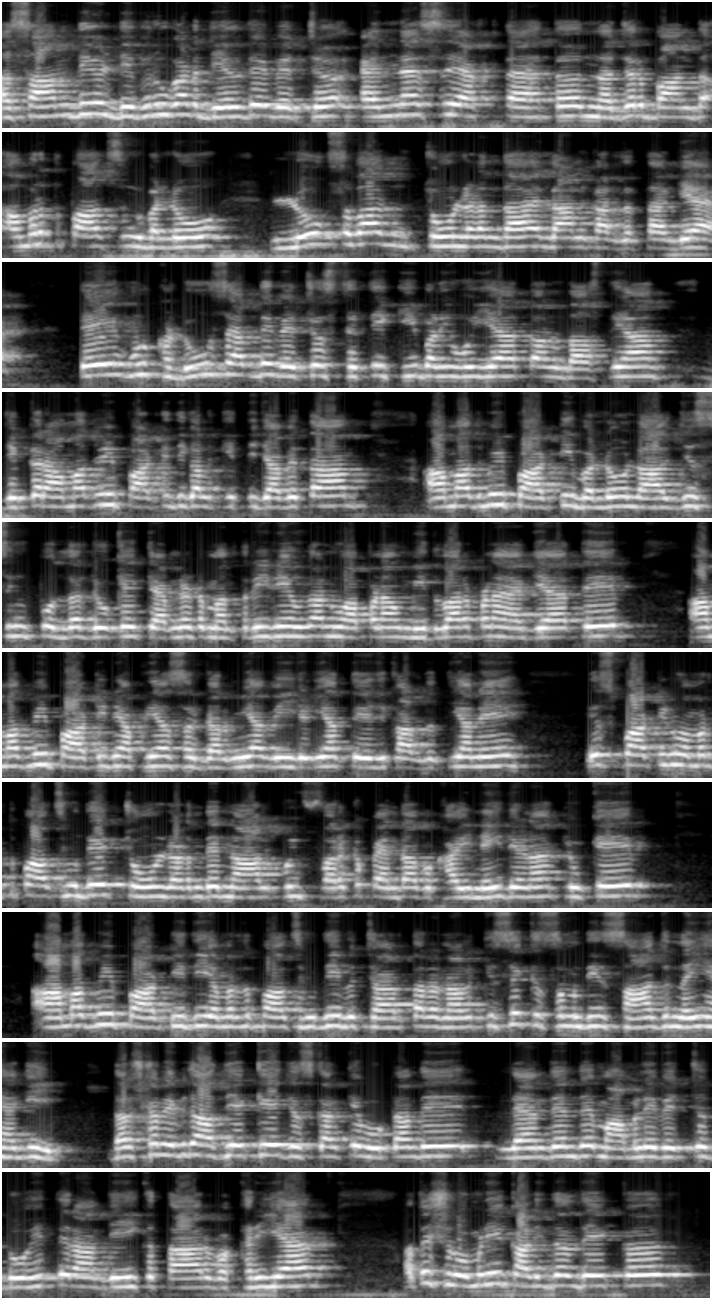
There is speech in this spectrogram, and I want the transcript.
ਅਸਾਮ ਦੀ ਡਿਬਰੂਗੜ੍ਹ ਜੇਲ੍ਹ ਦੇ ਵਿੱਚ NSA act ਤਹਿਤ ਨਜ਼ਰਬੰਦ ਅਮਰਤਪਾਲ ਸਿੰਘ ਵੱਲੋਂ ਲੋਕ ਸਭਾ ਚੋਣ ਲੜਨ ਦਾ ਐਲਾਨ ਕਰ ਦਿੱਤਾ ਗਿਆ ਹੈ। ਤੇ ਹੁਣ ਖਡੂਰ ਸਾਹਿਬ ਦੇ ਵਿੱਚ ਸਥਿਤੀ ਕੀ ਬਣੀ ਹੋਈ ਹੈ, ਤੁਹਾਨੂੰ ਦੱਸਦੇ ਹਾਂ। ਜੇਕਰ ਆਮ ਆਦਮੀ ਪਾਰਟੀ ਦੀ ਗੱਲ ਕੀਤੀ ਜਾਵੇ ਤਾਂ ਆਮ ਆਦਮੀ ਪਾਰਟੀ ਵੱਲੋਂ ਲਾਲਜੀਤ ਸਿੰਘ ਭੁੱਲਰ ਜੋ ਕਿ ਕੈਬਨਿਟ ਮੰਤਰੀ ਨੇ, ਉਹਨਾਂ ਨੂੰ ਆਪਣਾ ਉਮੀਦਵਾਰ ਬਣਾਇਆ ਗਿਆ ਤੇ ਆਮ ਆਦਮੀ ਪਾਰਟੀ ਨੇ ਆਪਣੀਆਂ ਸਰਗਰਮੀਆਂ ਵੀ ਜਿਹੜੀਆਂ ਤੇਜ਼ ਕਰ ਦਿੱਤੀਆਂ ਨੇ। ਇਸ ਪਾਰਟੀ ਨੂੰ ਅਮਰਤਪਾਲ ਸਿੰਘ ਦੇ ਚੋਣ ਲੜਨ ਦੇ ਨਾਲ ਕੋਈ ਫ਼ਰਕ ਪੈਂਦਾ ਵਿਖਾਈ ਨਹੀਂ ਦੇਣਾ, ਕਿਉਂਕਿ ਆਮ ਆਦਮੀ ਪਾਰਟੀ ਦੀ ਅਮਰਤਪਾਲ ਸਿੰਘ ਦੀ ਵਿਚਾਰਧਾਰਾ ਨਾਲ ਕਿਸੇ ਕਿਸਮ ਦੀ ਸਾਂਝ ਨਹੀਂ ਹੈਗੀ। ਦਰਸ਼ਕਾਂ ਨੇ ਇਹ ਵੀ ਦੱਸ ਦਈਏ ਕਿ ਜਿਸ ਕਰਕੇ ਵੋਟਾਂ ਦੇ ਲੈਣ ਦੇਣ ਦੇ ਮਾਮਲੇ ਵਿੱਚ ਦੋਹੇ ਧਿਰਾਂ ਦੀ ਕਤਾਰ ਵੱਖਰੀ ਹੈ ਅਤੇ ਸ਼੍ਰੋਮਣੀ ਅਕਾਲੀ ਦਲ ਦੇ ਇੱਕ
